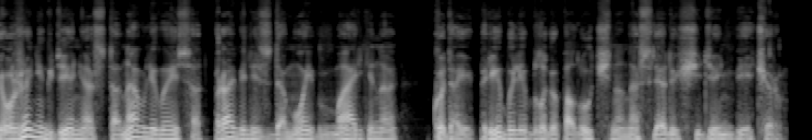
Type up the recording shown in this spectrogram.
и уже нигде не останавливаясь отправились домой в Марьино, куда и прибыли благополучно на следующий день вечером.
